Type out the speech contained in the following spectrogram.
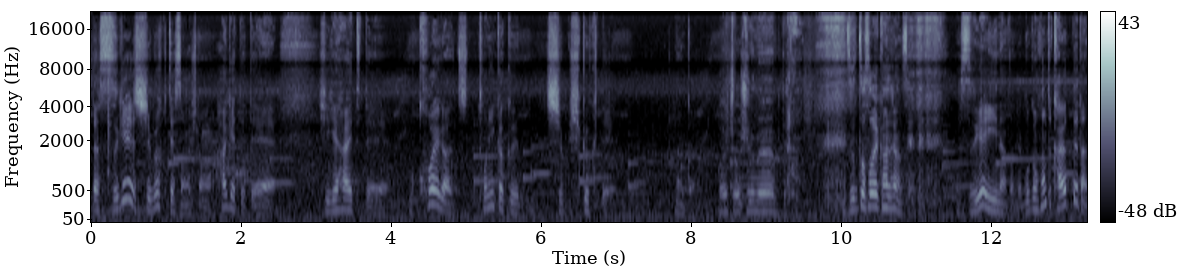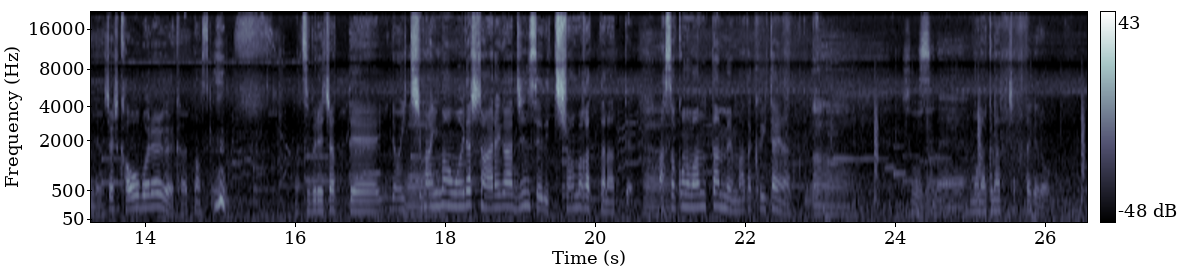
だすげえ渋くてその人もハゲててひげ生えてて声がとにかくし低くてなんか「はい調子め」みたいな。ずっとそういう感じなんですよ。すげえいいなと思って。僕本当通ってたんでめちゃくちゃ顔覚えられるぐらい通ったんですけど。まあ潰れちゃってでも一番今思い出したのはあれが人生で一番うまかったなって。あそこのワンタン麺また食いたいなっていう。そうだですね。ねもうなくなっちゃったけど。やっ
